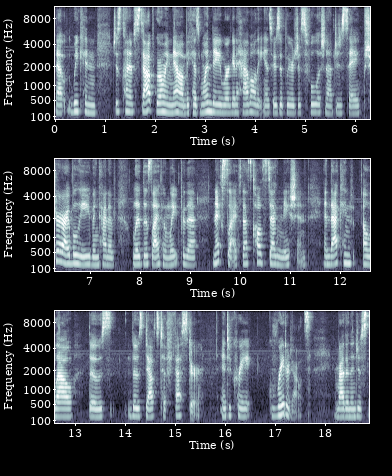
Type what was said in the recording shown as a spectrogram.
That we can just kind of stop growing now because one day we're going to have all the answers if we were just foolish enough to just say, sure, I believe, and kind of live this life and wait for the next life. That's called stagnation. And that can allow those those doubts to fester and to create greater doubts and rather than just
